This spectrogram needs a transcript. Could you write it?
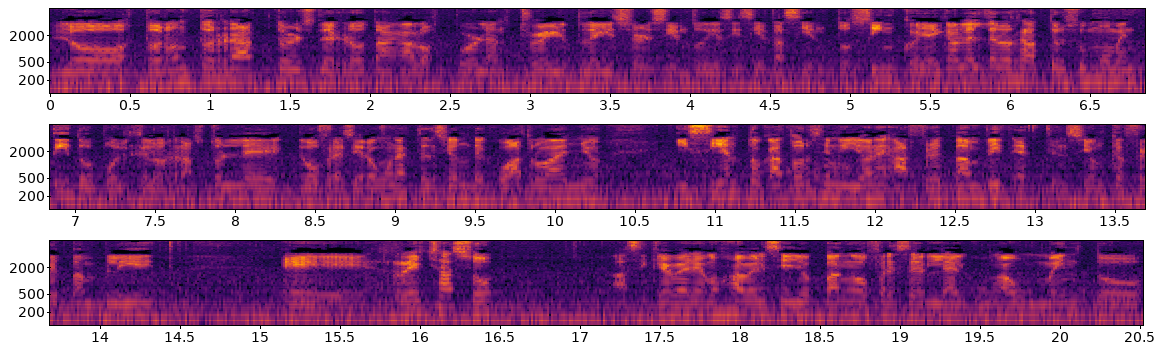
Los Toronto Raptors derrotan a los Portland Trail Blazers 117 a 105. Y hay que hablar de los Raptors un momentito porque los Raptors le ofrecieron una extensión de 4 años y 114 millones a Fred Van Vliet, extensión que Fred Van Vliet eh, rechazó. Así que veremos a ver si ellos van a ofrecerle algún aumento,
